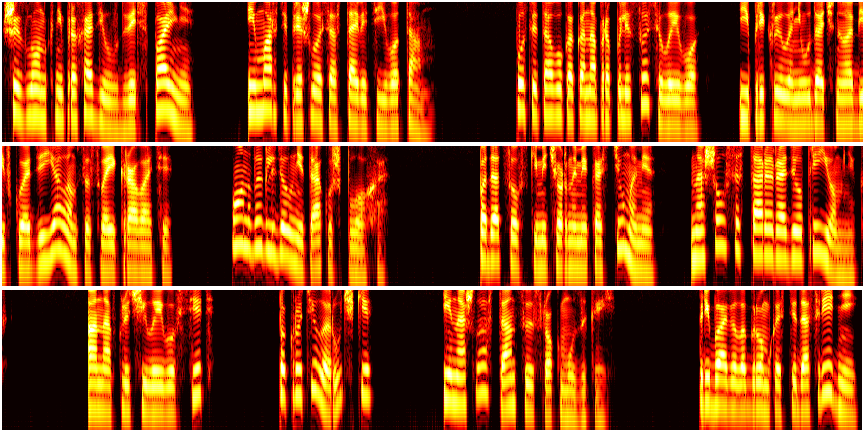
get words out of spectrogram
Шезлонг не проходил в дверь спальни, и Марте пришлось оставить его там. После того, как она пропылесосила его и прикрыла неудачную обивку одеялом со своей кровати, он выглядел не так уж плохо. Под отцовскими черными костюмами нашелся старый радиоприемник. Она включила его в сеть, покрутила ручки и нашла станцию с рок-музыкой. Прибавила громкости до средней,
